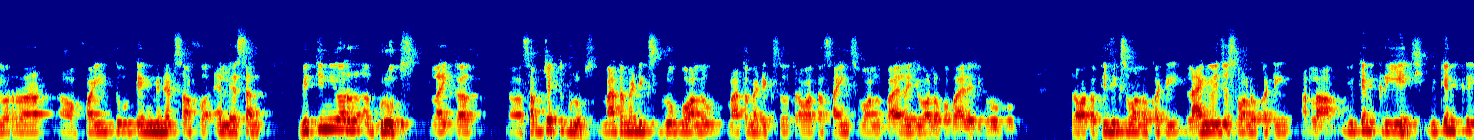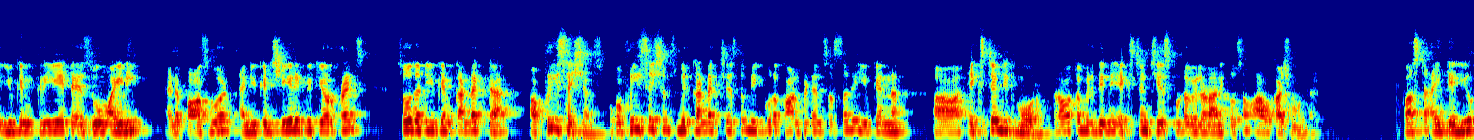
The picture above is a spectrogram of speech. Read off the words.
your five to ten minutes of a lesson within your groups like subject groups mathematics group వాళ్ళు మ్యాథమెటిక్స్ తర్వాత సైన్స్ వాళ్ళు బయాలజీ వాళ్ళు ఒక బయాలజీ గ్రూప్ తర్వాత ఫిజిక్స్ వాళ్ళు ఒకటి లాంగ్వేజెస్ వాళ్ళు ఒకటి అట్లా you can create you can you can create a Zoom ID and password and you can share it with your friends so that you can conduct free sessions ఒక ఫ్రీ సెషన్స్ మీరు కండక్ట్ చేస్తే మీకు కూడా కాన్ఫిడెన్స్ వస్తుంది. You can extend it more తర్వాత మీరు దీన్ని ఎక్స్టెండ్ చేసుకుంటూ వెళ్ళడానికి కోసం అవకాశం ఉంటుంది first I tell you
